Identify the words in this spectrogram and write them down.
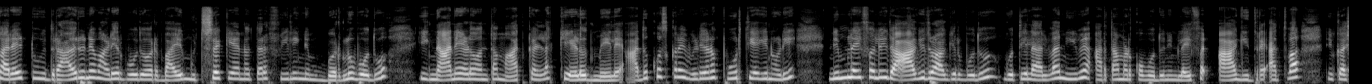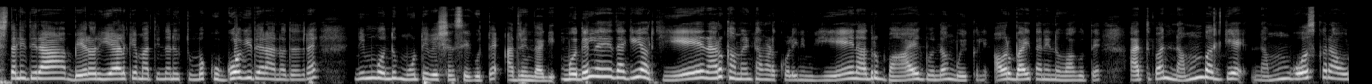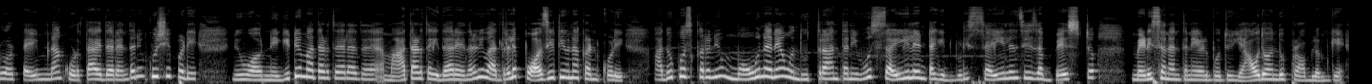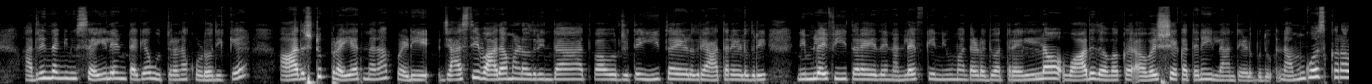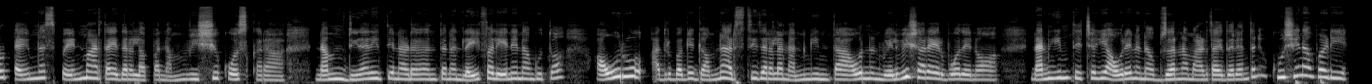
ಕರೆಕ್ಟು ಇದು ರಾಯರನ್ನೇ ಮಾಡಿರ್ಬೋದು, ಅವ್ರ ಬಾಯಿ ಮುಚ್ಚಕ್ಕೆ ಅನ್ನೋ ಥರ ಫೀಲಿಂಗ್ ನಿಮ್ಗೆ ಬರ್ಲೂಬೋದು. ಈಗ ನಾನು ಹೇಳುವಂಥ ಮಾತುಗಳನ್ನ ಕೇಳಿದ ಮೇಲೆ. ಅದಕ್ಕೋಸ್ಕರ ಈ ವಿಡಿಯೋನ ಪೂರ್ತಿಯಾಗಿ ನೋಡಿ. ನಿಮ್ಮ ಲೈಫಲ್ಲಿ ಇದು ಆಗಿದ್ರು ಆಗಿರ್ಬೋದು, ಗೊತ್ತಿಲ್ಲ ಅಲ್ವಾ? ನೀವೇ ಅರ್ಥ ಮಾಡ್ಕೋಬೋದು ನಿಮ್ಮ ಲೈಫಲ್ಲಿ ಆಗಿದ್ರೆ. ಅಥವಾ ನೀವು ಕಷ್ಟದಲ್ಲಿದ್ದೀರಾ? ಬೇರೆಯವ್ರ ಹೇಳಿಕೆ ಮಾತಿಂದ ನೀವು ತುಂಬ ಕುಗ್ಗೋಗಿದ್ದೀರಾ ಅನ್ನೋದಾದ್ರೆ ನಿಮ್ಗೊಂದು ಮೋಟಿವೇಶನ್ ಸಿಗುತ್ತೆ. ಅದರಿಂದಾಗಿ ಮೊದಲನೇದಾಗಿ ಅವ್ರು ಏನಾದ್ರು ಕಮೆಂಟ್ ಮಾಡ್ಕೊಳ್ಳಿ, ನಿಮ್ಗೆ ಏನಾದರೂ ಬಾಯಿಗೆ ಬಂದಂಗೆ ಬೈಕೊಳ್ಳಿ. ಅವ್ರ ಬಾಯಿ ತಾನೇ ನೋವಾಗುತ್ತೆ. ಅಥವಾ ನಮ್ಮ ಬಗ್ಗೆ, ನಮಗೋಸ್ಕರ ಅವರು ಅವ್ರ ಟೈಮ್ನ ಕೊಡ್ತಾ ಇದ್ದಾರೆ ಅಂತ ನೀವು ಖುಷಿ ಪಡಿ. ನೀವು ಅವ್ರು ನೆಗೆಟಿವ್ ಮಾತಾಡ್ತಾ ಇರೋದ, ಮಾತಾಡ್ತಾ ಇದ್ದಾರೆ ಅಂದರೆ ನೀವು ಅದರಲ್ಲೇ ಪಾಸಿಟಿವ್ನ ಕಂಡ್ಕೊಳ್ಳಿ. ಅದಕ್ಕೋಸ್ಕರ ನೀವು ಮೌನನೇ ಒಂದು ಉತ್ತರ ಅಂತ ನೀವು ಸೈಲೆಂಟಾಗಿ ಇದ್ಬಿಡಿ. Silence is a best medicine ಅಂತಲೇ ಹೇಳ್ಬೋದು ಯಾವುದೋ ಒಂದು ಪ್ರಾಬ್ಲಮ್ಗೆ ಅದರಿಂದಾಗಿ ನೀವು ಸೈಲೆಂಟಾಗಿ ಉತ್ತರನ ಕೊಡೋದಕ್ಕೆ ಆದಷ್ಟು ಪ್ರಯತ್ನನ ಪಡಿ. ಜಾಸ್ತಿ ವಾದ ಮಾಡೋದ್ರಿಂದ ಅಥವಾ ಅವ್ರ ಜೊತೆ ಈ ಥರ ಹೇಳಿದ್ರಿ, ಆ ಥರ ಹೇಳಿದ್ರಿ ನಿಮ್ಮ ಲೈಫ್ ಈ ಥರ ಇದೆ ನನ್ನ ಲೈಫ್ಗೆ ನೀವು ಮಾತಾಡೋದು ಆ ಥರ ಎಲ್ಲ ವಾದದ ಅವಕ, ಅವಶ್ಯಕತೆನೇ ಇಲ್ಲ ಅಂತ ಹೇಳ್ಬೋದು. ನಮಗೋಸ್ಕರ ಅವ್ರು ಟೈಮ್ನ ಸ್ಪೆಂಡ್ ಮಾಡ್ತಾ ಇದ್ದಾರಲ್ಲಪ್ಪ ನಮ್ಮ ವಿಷಯಕ್ಕೋಸ್ಕರ ನಮ್ಮ ದಿನನಿತ್ಯ ನಡೆಯುವಂಥ ನನ್ನ ಲೈಫಲ್ಲಿ ಏನೇನಾಗುತ್ತೋ, ಅವರು ಅದ್ರ ಬಗ್ಗೆ ಗಮನ ಹರಿಸ್ತಿದಾರಲ್ಲ ನನಗಿಂತ, ಅವ್ರು ನನ್ನ ವೆಲ್ವಿಷಾರ ಇರ್ಬೋದೇನೋ, ನನಗಿಂತ ಹೆಚ್ಚಾಗಿ ಅವರೇ ನನ್ನ ಅಬ್ಸರ್ವ್ನ ಮಾಡ್ತಾ ಇದ್ದಾರೆ ಅಂತ ನೀವು ಖುಷಿನ ಪಡಿ,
